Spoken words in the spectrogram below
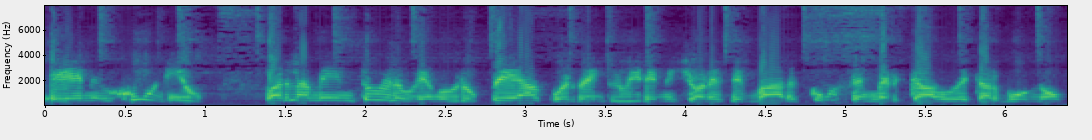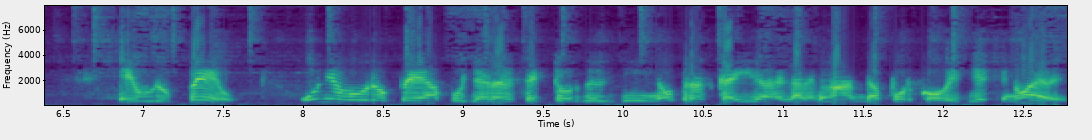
en junio. Parlamento de la Unión Europea acuerda incluir emisiones de barcos en mercado de carbono europeo. Unión Europea apoyará el sector del vino tras caída de la demanda por COVID-19.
